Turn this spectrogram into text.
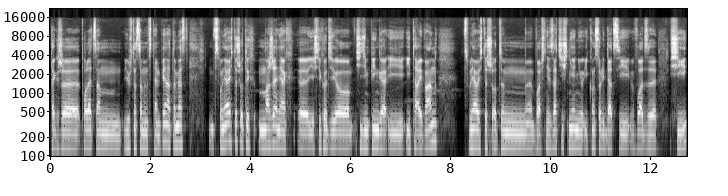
także polecam już na samym wstępie. Natomiast wspomniałeś też o tych marzeniach, e, jeśli chodzi o Xi Jinpinga i, i Tajwan. Wspomniałeś też o tym właśnie zaciśnieniu i konsolidacji władzy Xi.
